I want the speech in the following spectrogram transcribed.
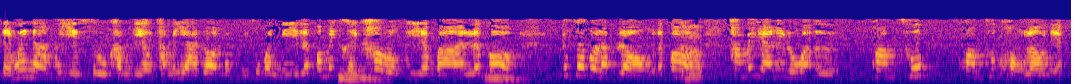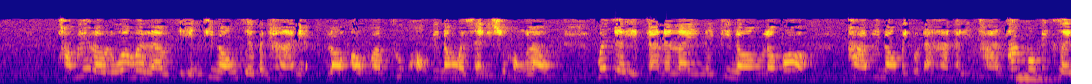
แต่เมื่อนามพระเยซูคำเดียวทำให้ยารอดมาถึงทุกวันนี้ แล้วก็ไม่เคยเข้าโรงพยาบาล แล้วก็พระเจ้าก็รับรอง แล้วก็ครับทำให้ยาได้รู้ว่าเออ ความทุกข์ความทุกข์ของเราเนี่ยทำให้เรารู้ว่าเมื่อเราเห็นพี่น้องเจอปัญหาเนี่ย เราเอาความทุกข์ของพี่น้องมาใส่ในชีวิตของเรา เมื่อเจอเหตุการณ์อะไรในพี่น้องเราก็พาพี่น้องไปอดอาหารอธิษฐาน ถ้าเขาไม่เคย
